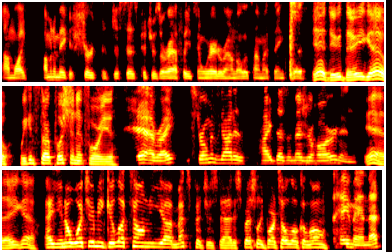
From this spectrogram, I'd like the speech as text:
I'm like, I'm gonna make a shirt that just says pitchers are athletes and wear it around all the time. I think, but yeah, dude, there you go. We can start pushing it for you. Yeah, right. Stroman's got his height doesn't measure hard, and yeah, there you go. Hey, you know what, Jimmy? Good luck telling the uh, Mets pitchers that, especially Bartolo Colon. Hey, man, that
